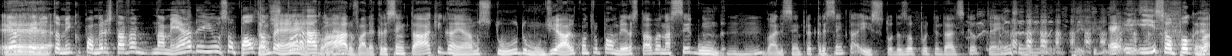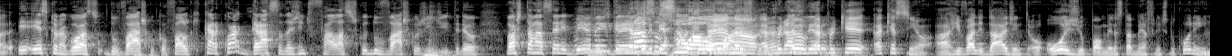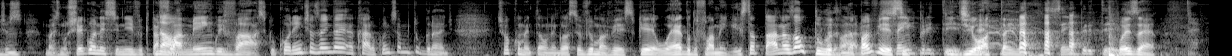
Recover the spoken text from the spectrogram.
E era É, um período também que o Palmeiras tava na merda e o São Paulo tava também, estourado, né? claro, vale acrescentar que ganhamos tudo, o Mundial, enquanto o Palmeiras estava na segunda. Uhum. Vale sempre acrescentar isso. Todas as oportunidades que eu tenho. tem que- É, e, isso é um pouco. Mas- Esse que é o negócio do Vasco que eu falo, que, cara, qual a graça da gente falar essas coisas do Vasco hoje em dia, entendeu? O Vasco tá na Série B, a Também gente tem ganha do graça Libertadores. zoar o É, Vasco, não, né? é, porque, Brasileiro- é porque é que assim, ó, a rivalidade. entre- Hoje o Palmeiras tá bem à frente do Corinthians. Mas não chegou nesse nível que tá Não. Flamengo e Vasco. O Corinthians ainda é. Cara, o Corinthians é muito grande. Deixa eu comentar um negócio. Eu vi uma vez, porque o ego do flamenguista tá nas alturas. Claro, dá pra ver. sempre teve. Idiota aí. Sempre teve. Pois é.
